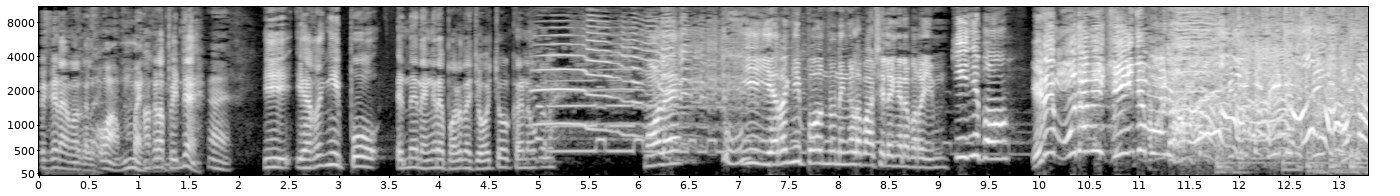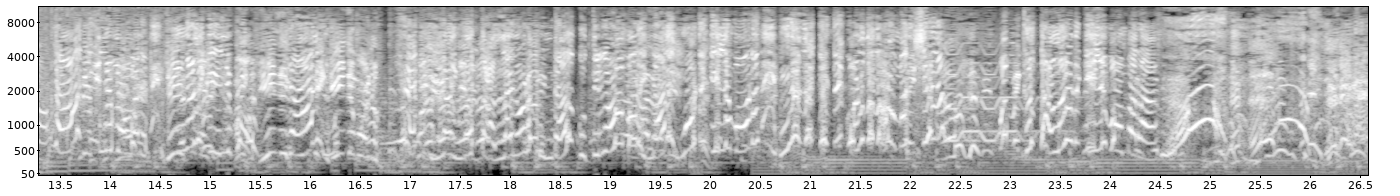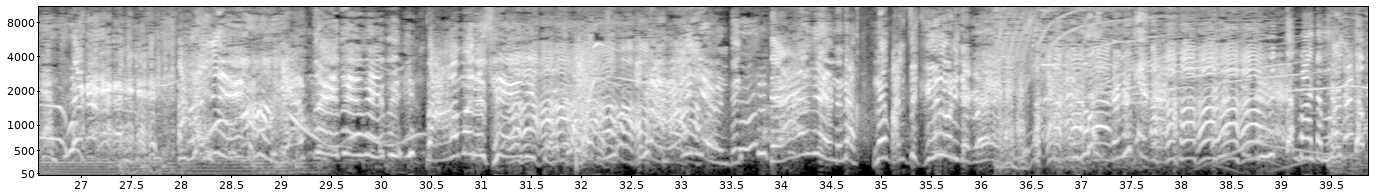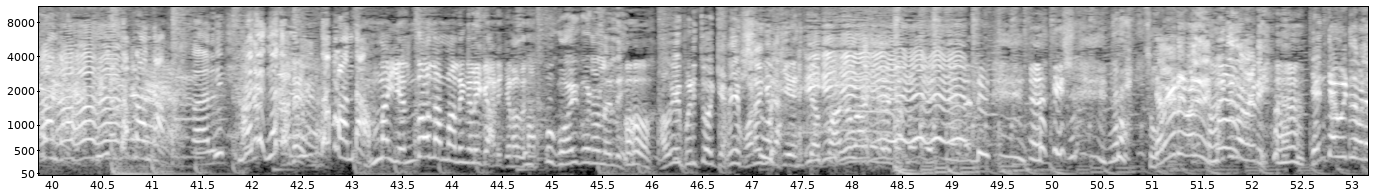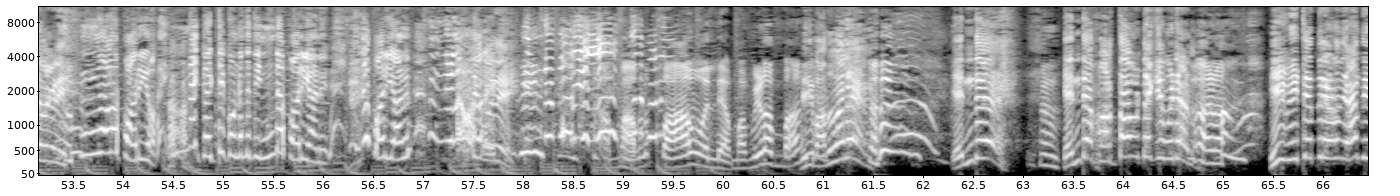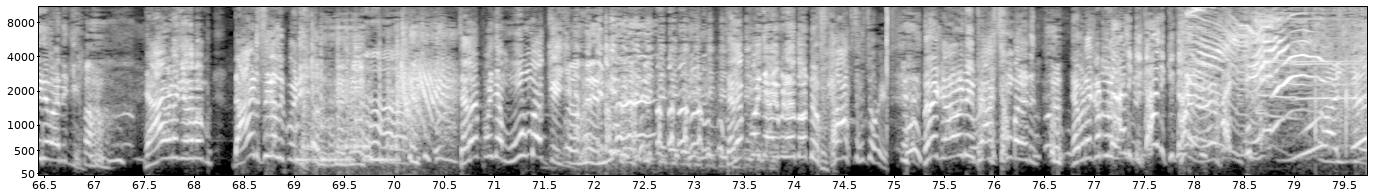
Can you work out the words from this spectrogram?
കേക്കണേ മക്കളെ ഓ അമ്മ മക്കളെ പിന്നെ. ഈ ഇറങ്ങിപ്പോ എന്നതിന് എങ്ങനെ പറയുന്നത് ചോദിച്ചു നോക്കാണ് മക്കളെ മോളെ ഈ ഇറങ്ങിപ്പോന്ന് നിങ്ങളെ ഭാഷയിൽ എങ്ങനെ പറയും കീഞ്ഞു പോ എടി മൂതവി കീഞ്ഞു പോടി. ഞാൻ കീഞ്ഞു. നിങ്ങൾ കീഞ്ഞു പോ. കീഞ്ഞു തള്ളനോട് മിണ്ടാതെ കുത്തിനോട് ഞാൻ ഇങ്ങോട്ട് കീഞ്ഞു പോണ് കെട്ടി കൊള്ളുന്നതാണ് അപ്പൊ തള്ളനോട് കീഞ്ഞു പോകാൻ പറ എന്ത് ഇത്? അവിടെ ആനയുണ്ട്, തേങ്ങയുണ്ട്. എന്നാ, എന്നാ വലത്ത് കീറി ഓടിച്ചേക്ക്. മുഴുത്ത പ്രാന്തം, മുഴുത്ത പ്രാന്തം, മുഴുത്ത പ്രാന്തം. നിങ്ങൾക്ക് നിങ്ങൾക്ക് മുഴുത്ത പ്രാന്തം. അമ്മ എന്തോന്നമ്മ നിങ്ങൾ ഈ കാണിക്കണത് പപ്പു കോഴിക്കോടുള്ളല്ലേ. അവയെ പിടിച്ചു നോക്കി അറിയാം എന്റെ വീട്ടിൽ. നിങ്ങളെ പൊറിയോ എന്നെ കെട്ടിക്കൊണ്ടുവന്നത് ഇന്റെ പൊറിയാണ് ഇന്റെ പൊരിയാണ് അമ്മ. അവൾ പാവല്ലേ അമ്മ വിളമ്മ നീ അതുപോലെ എന്റെ എന്റെ ഭർത്താവിട്ടേക്ക് വീടാണ്. ഈ ഈ എത്രയാണോ ഞാൻ തീരുമാനിക്കും. ഞാൻ ഇവിടെ ചിലപ്പം ഡാൻസ് കളിപ്പിടി ചിലപ്പോ ഞാൻ മൂമ്പാക്കി ചിലപ്പോ ഞാൻ ഇവിടെ നിന്നോണ്ട് ഫാഷൻ ഫാഷൻ പറയണം എവിടെ കണ്ടു. അയ്യേ.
